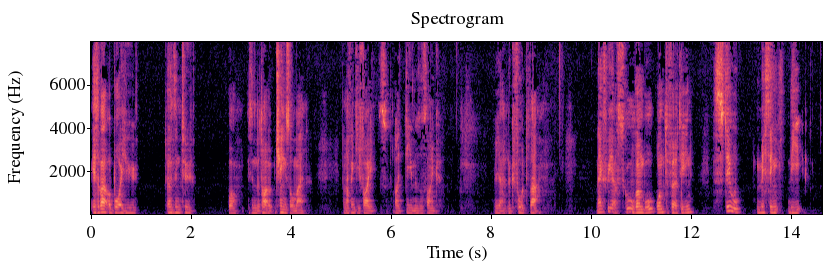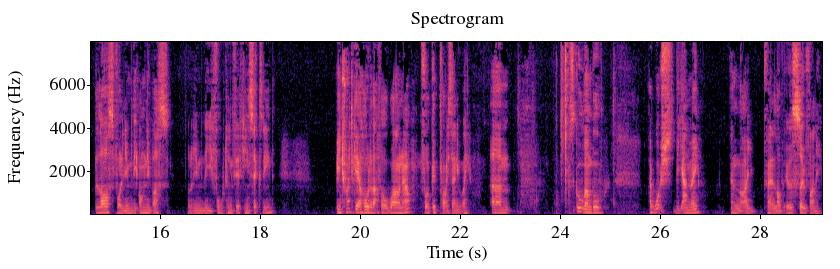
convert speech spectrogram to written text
It's about a boy who turns into, well, he's in the title, Chainsaw Man, and I think he fights like demons or something. But yeah, looking forward to that. Next we have School Rumble 1 to 13. Still missing the last volume, the Omnibus volume, the 14, 15, 16. Been trying to get a hold of that for a while now, for a good price anyway. Um, School Rumble, I watched the anime and I fell in love. It was so funny.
